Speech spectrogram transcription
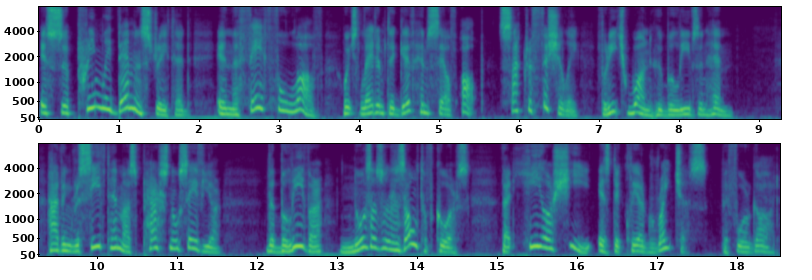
is supremely demonstrated in the faithful love which led him to give himself up sacrificially for each one who believes in him having received him as personal Saviour, the believer knows as a result, of course, that he or she is declared righteous before God.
